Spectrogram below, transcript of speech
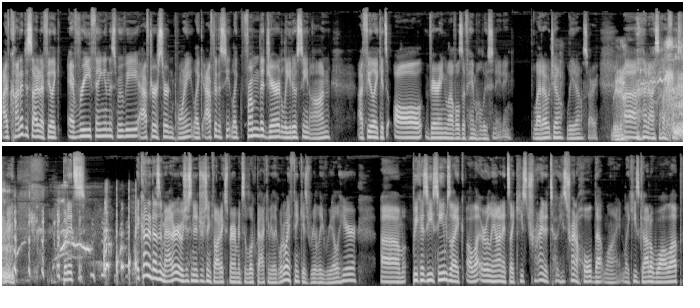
I've kind of decided I feel like everything in this movie after a certain point, like after the scene, like from the Jared Leto scene on, I feel like it's all varying levels of him hallucinating. Leto, Joe, Leto, sorry. Uh, I know I saw that first for me. but it's it kind of doesn't matter. It was just an interesting thought experiment to look back and be like, what do I think is really real here? Um, because he seems like a lot early on, it's like he's trying to t- he's trying to hold that line. Like he's got a wall up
